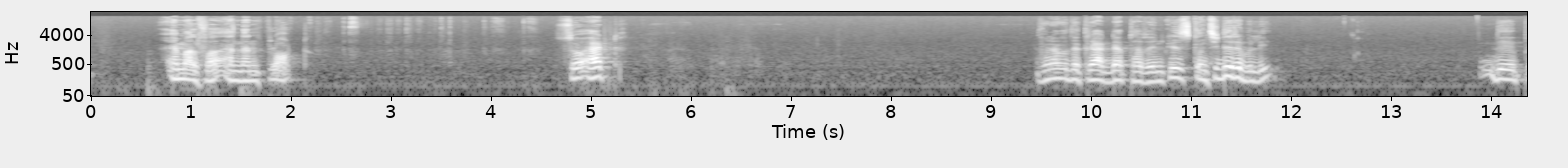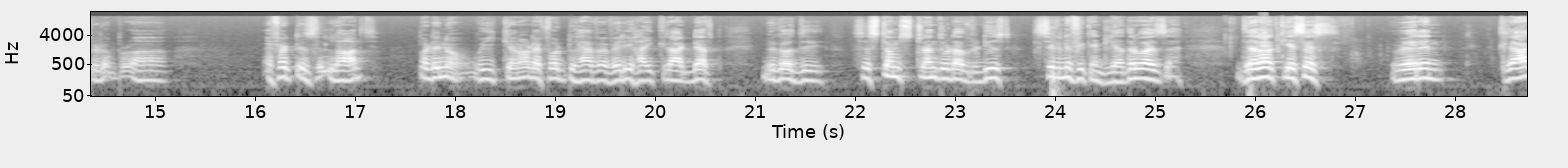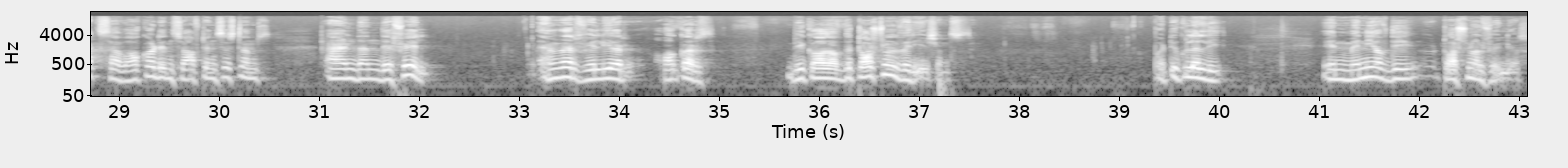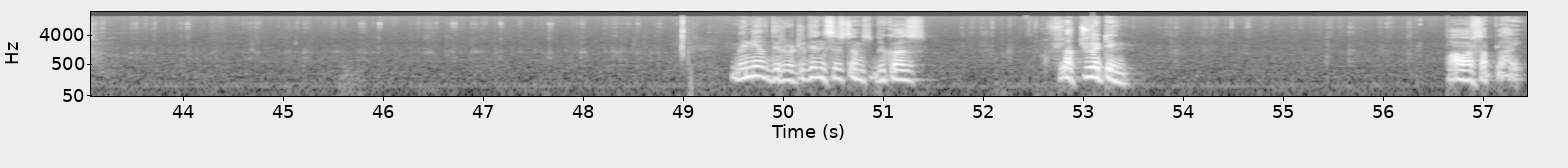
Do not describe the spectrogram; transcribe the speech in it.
m alpha and then plot. So, at whenever the crack depth has increased considerably, the uh, effect is large, but you know we cannot afford to have a very high crack depth because the system strength would have reduced significantly. Otherwise, uh, there are cases wherein cracks have occurred in shafting systems and then they fail. Another failure occurs because of the torsional variations, particularly in many of the torsional failures. Many of the rotating systems because fluctuating power supply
